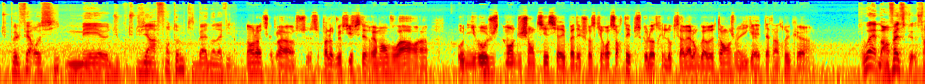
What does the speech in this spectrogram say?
tu peux le faire aussi, mais du coup tu deviens un fantôme qui se balade dans la ville. Non, là, c'est pas, c'est c'est pas l'objectif, c'était vraiment voir au niveau justement du chantier s'il n'y avait pas des choses qui ressortaient, puisque l'autre il l'observait à longueur de temps. Je me dis qu'il y avait peut-être un truc. Ouais, bah en fait, ce que, ce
